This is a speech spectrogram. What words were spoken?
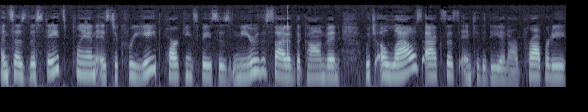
and says the state's plan is to create parking spaces near the side of the convent, which allows access into the DNR property,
